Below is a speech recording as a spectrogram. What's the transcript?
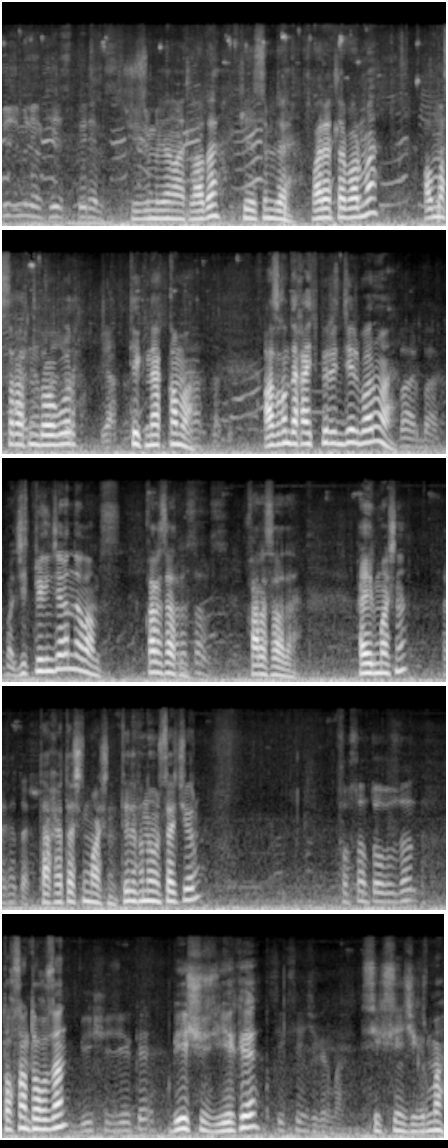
Жүз миллион келісіп береміз. Жүз миллион айтылады. Келісімді варианттар бар ма? Алмастыратын договор тек наққа ма азғанда қайтып беретін жер бар ма? Бар бар. Жетпеген жағын аламыз? Қарасатын? Қарасады. Қай машина? Тақаташ тақияташтың машина. Телефон нөмірін айтып жіберің тоқсан тоғыздан тоқсан тоғыздан бес жүз екі бес жүз екі сексен жиырма. сексен жиырма.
